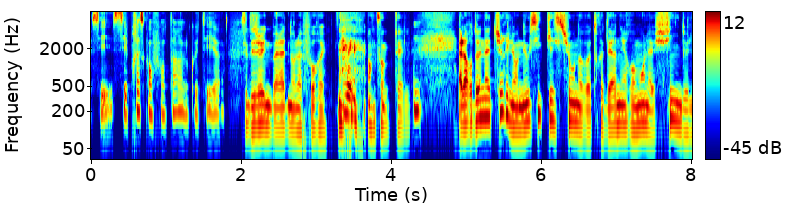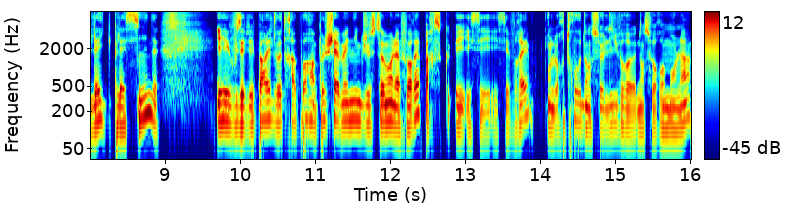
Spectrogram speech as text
C'est presque enfantin, le côté. C'est déjà une balade dans la forêt Ouais. en tant que telle. Mm. Alors de nature, il en est aussi question dans votre dernier roman, La fille de Lake Placide. Et vous aviez parlé de votre rapport un peu chamanique justement à la forêt, parce que, et, et c'est vrai, on le retrouve dans ce livre, dans ce roman-là,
